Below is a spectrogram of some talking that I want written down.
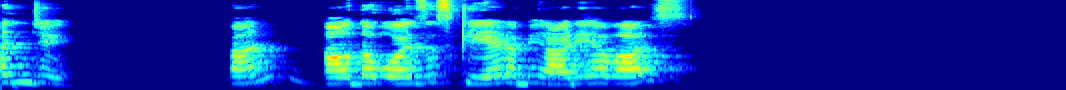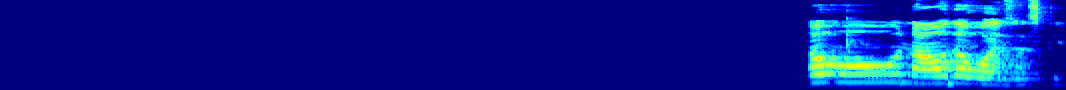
हाँ जी now the voice is clear अभी आ रही है आवाज़ Oh, now the voice is clear.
